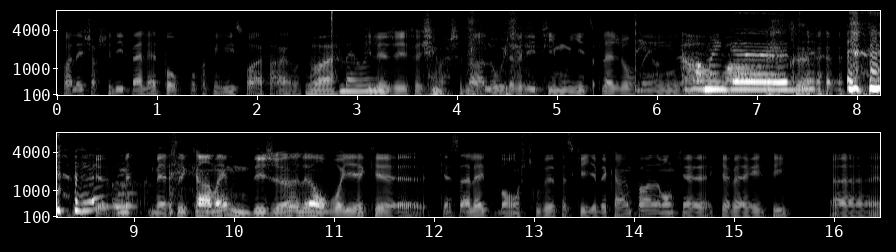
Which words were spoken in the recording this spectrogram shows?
pour aller chercher des palettes pour, pour pas que mes lits soient à terre. là. Ouais. Ben Puis oui. là, j'ai, j'ai marché dans l'eau, j'avais les pieds mouillés toute la journée. Oh my wow. god. Que- mais mais tu sais, quand même, déjà, là, on voyait que, que ça allait être bon, je trouvais, parce qu'il y avait quand même pas mal de monde qui, a- qui avait arrêté. Euh,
